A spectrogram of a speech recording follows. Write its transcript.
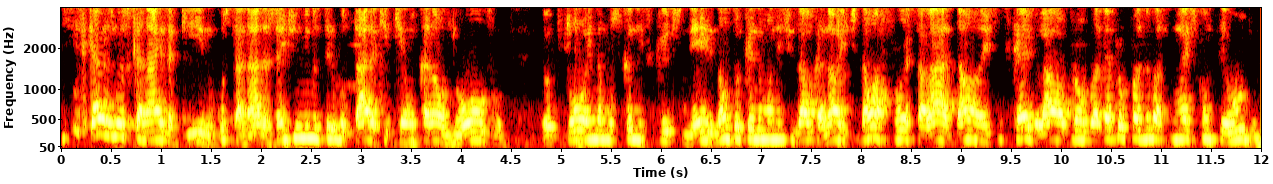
Se inscreve nos meus canais aqui, não custa nada. Se a gente no Tributário aqui, que é um canal novo, eu estou ainda buscando inscritos nele, não estou querendo monetizar o canal, a gente dá uma força lá, dá uma, se inscreve lá, até para fazer mais conteúdo.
